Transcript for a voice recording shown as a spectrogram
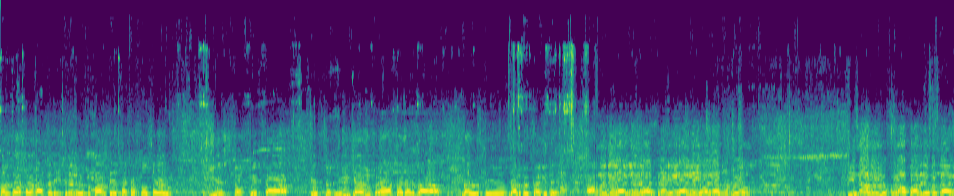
ತರಬೇಕು ಅನ್ನೋ ರೀತಿಯಲ್ಲಿ ಇವತ್ತು ಮಾಡ್ತಾ ಇರ್ತಕ್ಕಂಥದ್ದು ಎಷ್ಟು ಕೆಟ್ಟ ಎಷ್ಟು ನೀಚ ಅಭಿಪ್ರಾಯ ಅಂತ ನಾವು ಇವತ್ತು ಮಾಡಬೇಕಾಗಿದೆ ಆಮೇಲೆ ರಾಜಕಾರಣಿಗಳಾಗಲಿ ಯಾರ್ಯಾದ್ರೂ ಏನಾದ್ರೂ ಕೂಡ ಅಪಾದನೆ ಬಂದಾಗ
